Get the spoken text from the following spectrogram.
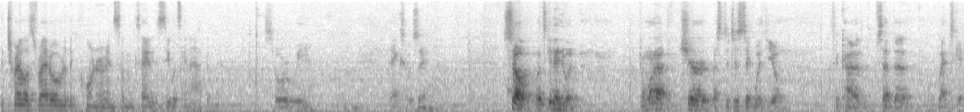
the trail is right over the corner, and so I'm excited to see what's going to happen there. So are we. Thanks, Jose. So, let's get into it. I want to share a statistic with you to kind of set the landscape.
